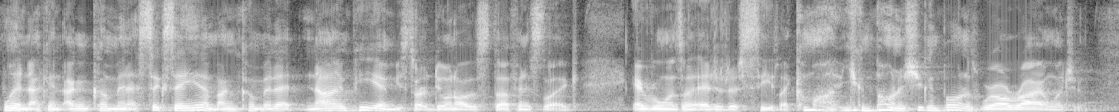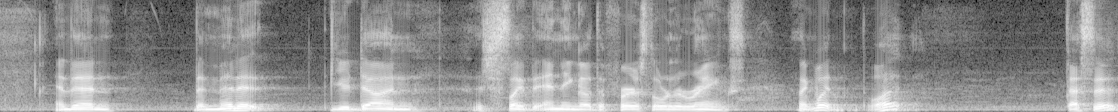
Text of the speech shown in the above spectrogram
When I can I can come in at six a.m. I can come in at nine p.m. You start doing all this stuff, and it's like everyone's on the edge of their seat. Like, come on, you can bonus, you can bonus. We're all riding with you. And then the minute you're done, it's just like the ending of the first Lord of the Rings. Like, what? What? That's it?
